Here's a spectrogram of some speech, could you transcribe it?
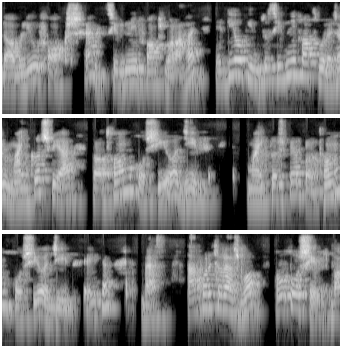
ডব্লিউ ফক্স হ্যাঁ সিডনি ফক্স বলা হয়। এটিও কিন্তু সিডনি ফক্স বলেছেন মাইক্রোস্ফিয়ার প্রথম কোষীয় জীব। মাইক্রোস্ফিয়ার প্রথম কোষীয় জীব। এইটা, ব্যাস। তারপরে চলে আসব প্রোটোসেল বা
